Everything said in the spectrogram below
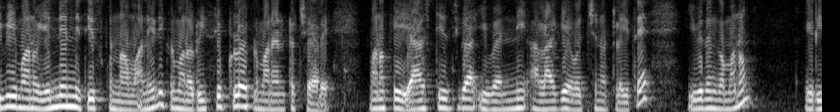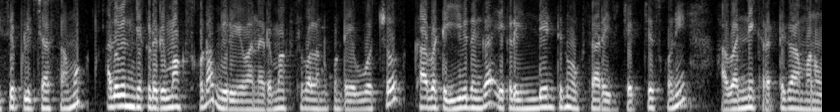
ఇవి మనం ఎన్నెన్ని తీసుకున్నాము అనేది ఇక్కడ మనం రిసిప్ట్లో ఇక్కడ మనం ఎంటర్ చేయాలి. మనకి యాజ్టీజ్గా ఇవన్నీ అలాగే వచ్చినట్లయితే ఈ విధంగా మనం ఈ రిసిప్ట్లు ఇచ్చేస్తాము. అదేవిధంగా ఇక్కడ రిమార్క్స్ కూడా మీరు ఏమైనా రిమార్క్స్ ఇవ్వాలనుకుంటే ఇవ్వచ్చు. కాబట్టి ఈ విధంగా ఇక్కడ ఇండెంట్ను ఒకసారి చెక్ చేసుకొని అవన్నీ కరెక్ట్గా మనం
